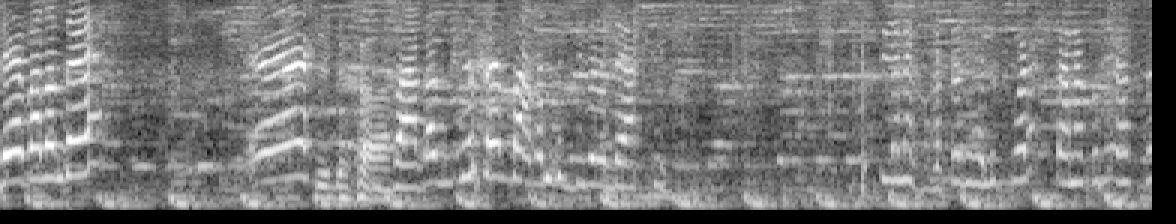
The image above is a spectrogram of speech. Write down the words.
দে বাদাম দে। বাদাম দিবে স্যার বাদাম দিবে দেখ। তুই অনেক ঘরটা ঢালু করে টানা করে রাখতে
